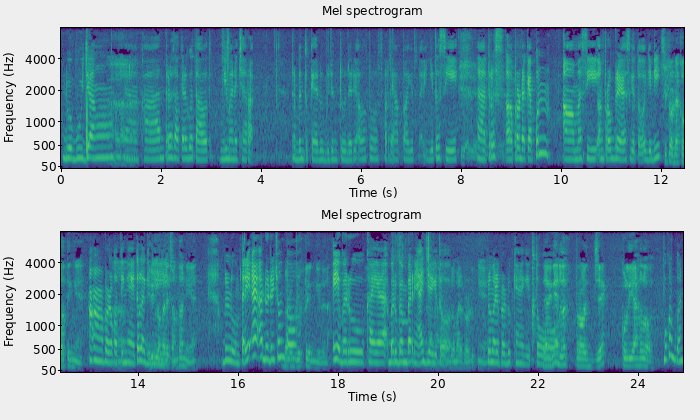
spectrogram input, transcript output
dua bujang Ah. ya kan terus akhirnya gue tahu gimana cara terbentuk kayak dua bujang tuh dari awal tuh seperti apa gitu tadi gitu sih. Iya, iya, nah iya, terus uh, produknya pun uh, masih on progress gitu. Jadi si produk clothingnya uh-uh, produk clothingnya itu lagi jadi di belum ada contoh nih ya belum. Tadi eh ada ada baru contoh. blueprint gitu Iya baru kayak baru gambarnya aja Ah, gitu. belum ada produknya ya Belum ada produknya gitu. dan ini adalah project kuliah lo bukan bukan.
